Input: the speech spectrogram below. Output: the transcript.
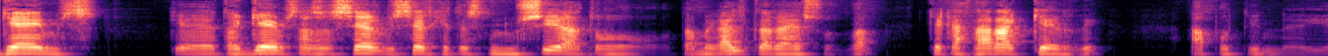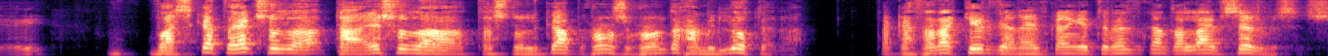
games και τα games as a service έρχεται στην ουσία το, τα μεγαλύτερα έσοδα και καθαρά κέρδη από την EA. Βασικά τα, έξοδα, τα έσοδα τα συνολικά από χρόνο σε χρόνο ήταν χαμηλότερα. Τα καθαρά κέρδη ανέβηκαν γιατί ανέβηκαν τα live services.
